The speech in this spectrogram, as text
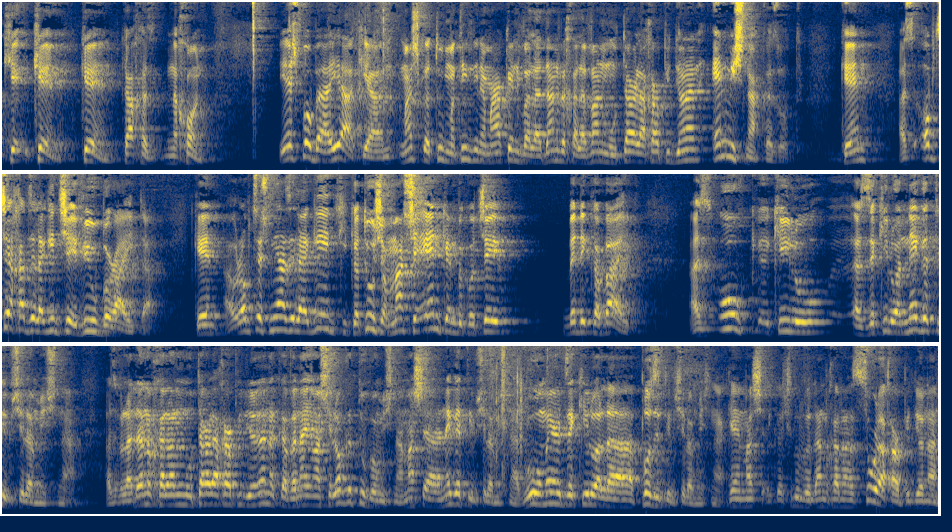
כן, כן, כן, ככה, נכון. יש פה בעיה, כי מה שכתוב מתינתין אמר כן ולדן וחלבן מותר לאחר פדיונן, אין משנה כזאת, כן? אז אופציה אחת זה להגיד שהביאו ברייתא, כן? אבל אופציה שנייה זה להגיד, כי כתוב שם מה שאין כן בקודשי בדק הבית, אז הוא כאילו, אז זה כאילו הנגטיב של המשנה. אז ולדן וחלן מותר לאחר פדיונן, הכוונה היא מה שלא כתוב במשנה, מה שהנגטיב של המשנה, והוא אומר את זה כאילו על הפוזיטיב של המשנה, כן? מה שכתוב ולדן וחלן אסור לאחר פדיונן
